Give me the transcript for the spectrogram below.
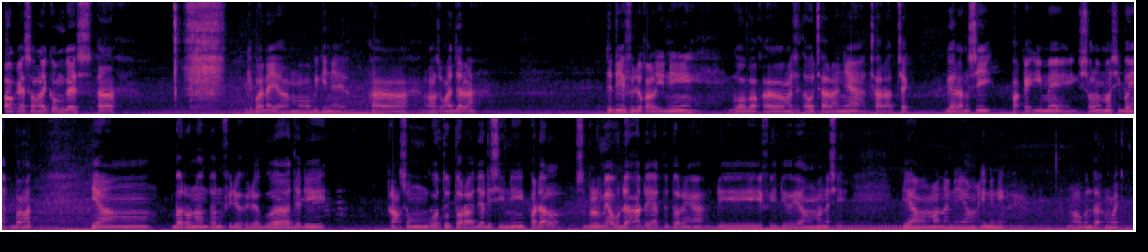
Oke, assalamualaikum guys. Ah, gimana ya mau bikinnya ya? Ah, langsung aja lah. Jadi video kali ini gua bakal ngasih tahu caranya, cara cek garansi pakai email. Soalnya masih banyak banget yang baru nonton video-video gua, jadi langsung gua tutor aja di sini. Padahal sebelumnya udah ada ya tutornya di video yang mana sih? Yang mana nih? Yang ini nih. Oh, bentar ngelek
